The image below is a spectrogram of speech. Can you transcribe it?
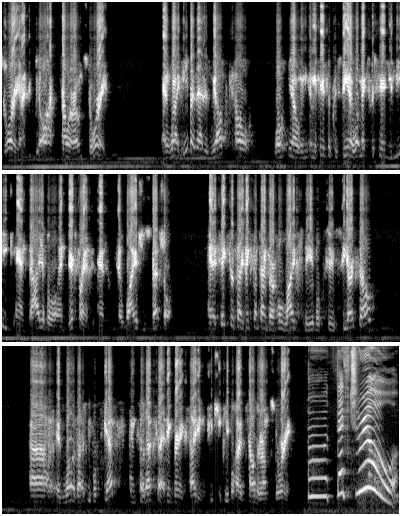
story. And I think we all have to tell our own story. And what I mean by that is we all tell, well, you know, in, in the case of Cristina, what makes Cristina unique and valuable and different and you know, why is she special? And it takes us, I think, sometimes our whole life to be able to see ourselves uh, as well as other people see us. And so that's, I think, very exciting, teaching people how to tell their own story. Uh, that's true.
